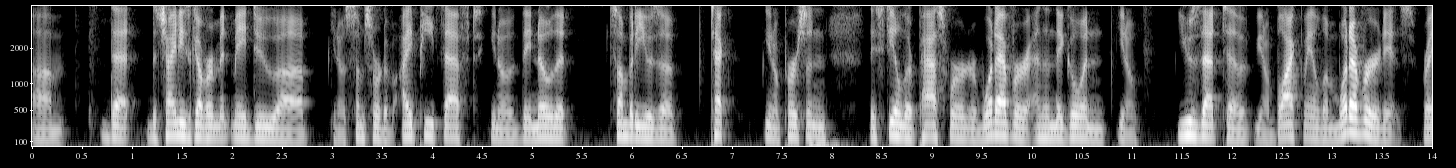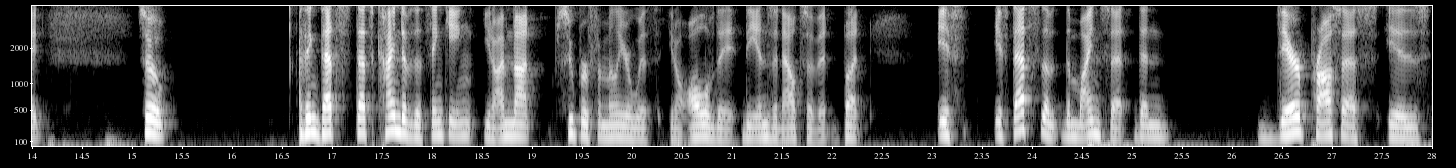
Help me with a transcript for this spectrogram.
um, that the chinese government may do uh, you know some sort of ip theft. You know they know that somebody who's a tech you know person they steal their password or whatever and then they go and you know use that to you know blackmail them whatever it is right? So i think that's that's kind of the thinking. You know i'm not super familiar with you know all of the the ins and outs of it but if if that's the the mindset then their process is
